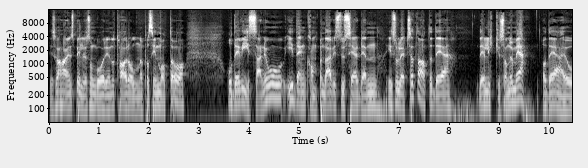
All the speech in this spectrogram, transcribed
De skal ha en spillere som går inn og tar rollene på sin måte. og og det viser han jo i den kampen der, hvis du ser den isolert sett, da, at det, det lykkes han jo med. Og det er jo,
